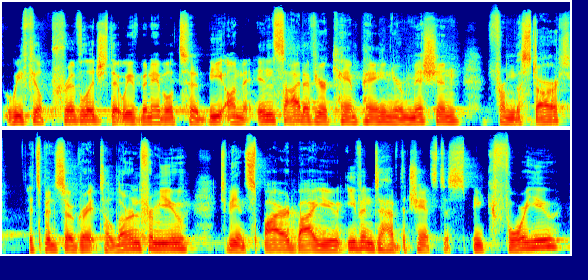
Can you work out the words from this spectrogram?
we feel privileged that we've been able to be on the inside of your campaign, your mission from the start. It's been so great to learn from you, to be inspired by you, even to have the chance to speak for you,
